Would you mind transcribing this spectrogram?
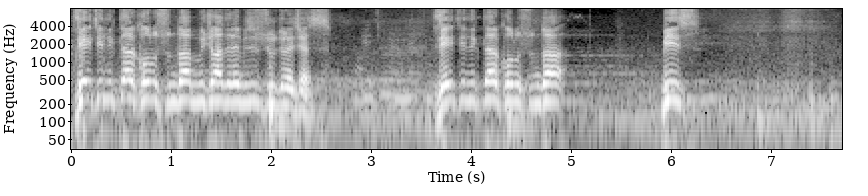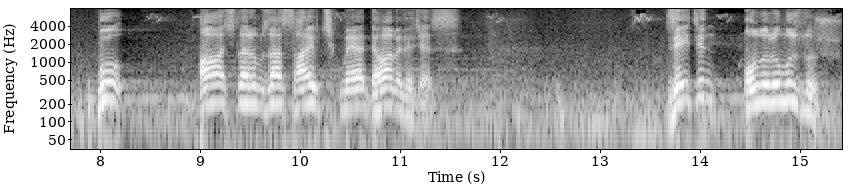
Zeytinlikler konusunda mücadelemizi sürdüreceğiz. Zeytinlikler konusunda biz bu ağaçlarımıza sahip çıkmaya devam edeceğiz. Zeytin onurumuzdur,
